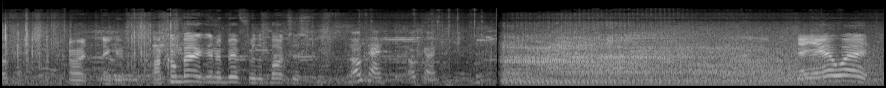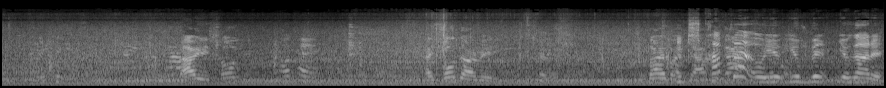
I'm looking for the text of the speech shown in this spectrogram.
Okay. All right, thank you. I'll come back in a bit for the boxes. Okay. Okay. Ya llegué, güey. I already told you. Okay. I told her already. Sorry about You just that. caught that, or you you been you got it?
